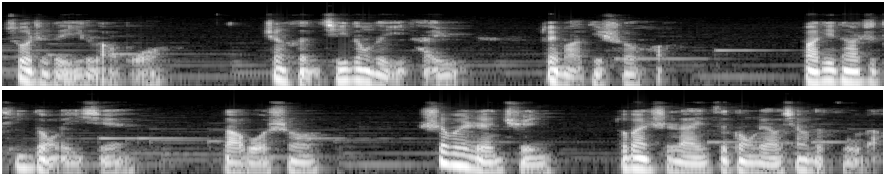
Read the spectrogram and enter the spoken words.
坐着的一个老伯，正很激动的以台语对马蒂说话。马蒂大致听懂了一些。老伯说：“示威人群多半是来自贡寮乡的父老，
